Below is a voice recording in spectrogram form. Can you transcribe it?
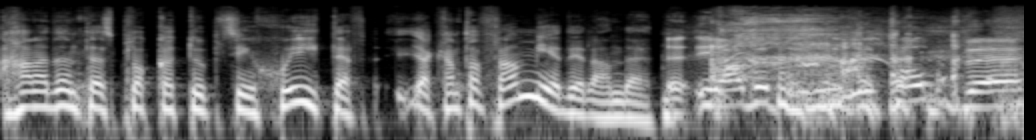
han hade inte ens plockat upp sin skit efter... Jag kan ta fram meddelandet. Ja, men Tobbe,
